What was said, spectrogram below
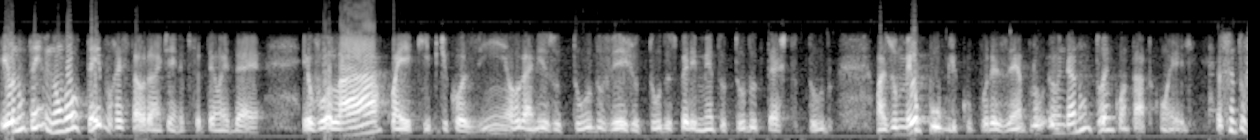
Eu não tenho, não voltei para o restaurante ainda, para você ter uma ideia. Eu vou lá com a equipe de cozinha, organizo tudo, vejo tudo, experimento tudo, testo tudo. Mas o meu público, por exemplo, eu ainda não estou em contato com ele. Eu sinto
